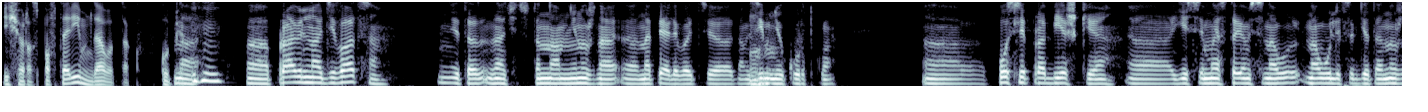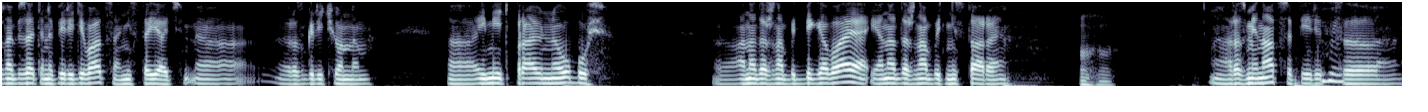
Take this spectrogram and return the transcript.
Еще раз повторим, да, вот так в купе. Да. Правильно одеваться. Это значит, что нам не нужно напяливать там, зимнюю куртку. Э, после пробежки, э, если мы остаемся на улице где-то, нужно обязательно переодеваться, а не стоять э, разгоряченным. Иметь правильную обувь. Она должна быть беговая, и она должна быть не старая. Угу. Разминаться перед угу.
